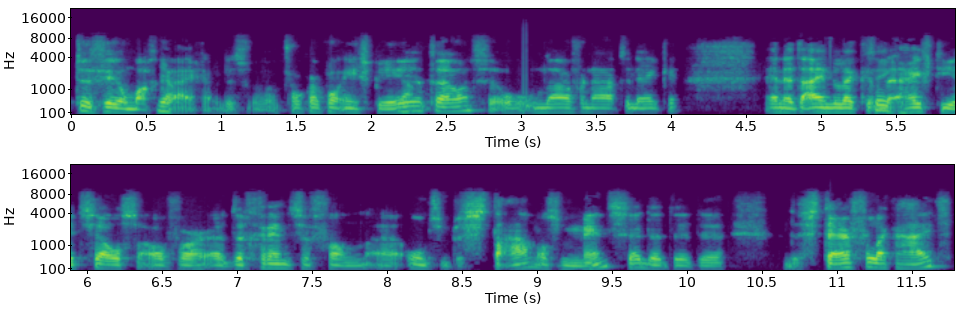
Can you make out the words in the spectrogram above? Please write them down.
te veel mag krijgen. Dus dat vond ik ook wel inspirerend trouwens, om, daarover na te denken. En uiteindelijk heeft hij het zelfs over eh, de grenzen van ons bestaan als mens, hè, de, de, de, de sterfelijkheid,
